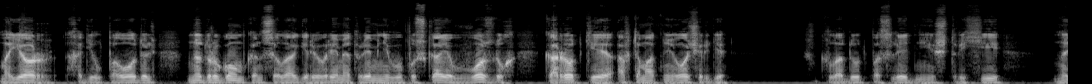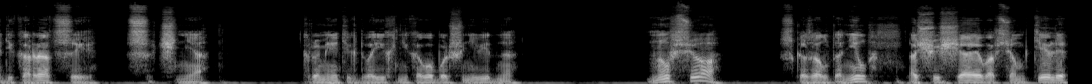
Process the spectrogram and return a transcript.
Майор ходил поодаль, на другом конце лагеря, время от времени выпуская в воздух короткие автоматные очереди. Кладут последние штрихи на декорации сучня. Кроме этих двоих никого больше не видно. — Ну все, — сказал Данил, ощущая во всем теле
